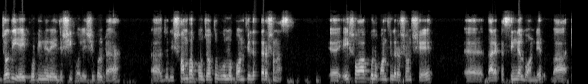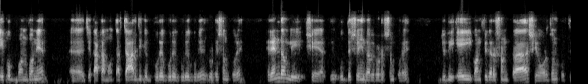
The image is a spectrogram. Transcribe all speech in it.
যদি এই প্রোটিনের এই যে শিকল, এই শিকলটা যদি সম্ভাব্য যতগুলো কনফিগারেশন আছে এই সবগুলো কনফিগারেশন সে তার একটা সিঙ্গেল বন্ডের বা একক বন্ধনের যে কাঠামো, তার চারদিকে ঘুরে ঘুরে ঘুরে ঘুরে রোটেশন করে র্যান্ডমলি সে আর কি উদ্দেশ্যহীন ভাবে রোটেশন করে যদি এই কনফিগারেশনটা সে অর্জন করতে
